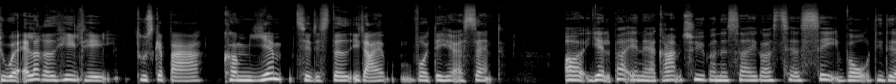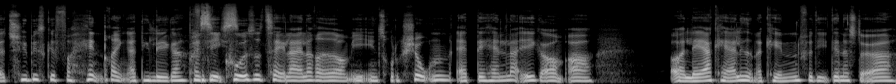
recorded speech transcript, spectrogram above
Du er allerede helt helt. Du skal bare komme hjem til det sted i dig, hvor det her er sandt. Og hjælper enagramtyperne så ikke også til at se, hvor de der typiske forhindringer, de ligger? Præcis. Fordi kurset taler allerede om i introduktionen, at det handler ikke om at, at lære kærligheden at kende, fordi den er større,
